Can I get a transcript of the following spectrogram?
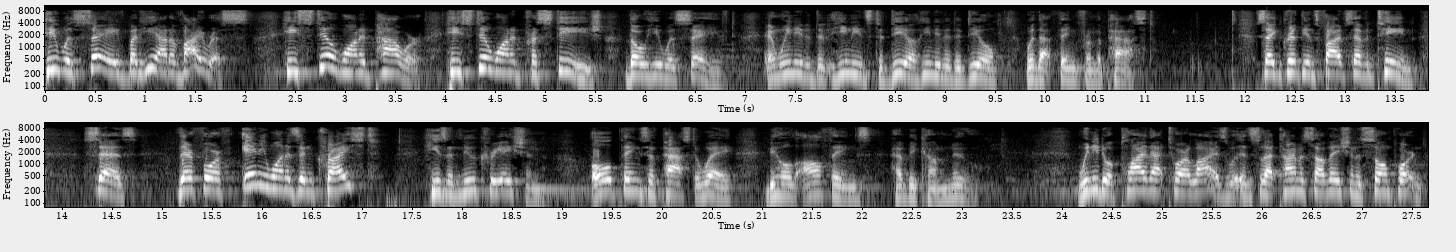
He was saved, but he had a virus. He still wanted power. He still wanted prestige, though he was saved. And we needed to, he needs to deal, he needed to deal with that thing from the past. 2 Corinthians 5.17 says, Therefore, if anyone is in Christ, he's a new creation. Old things have passed away. Behold, all things have become new. We need to apply that to our lives. And so that time of salvation is so important.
